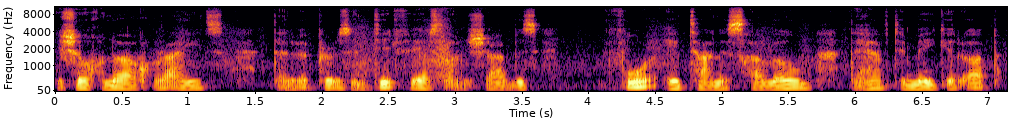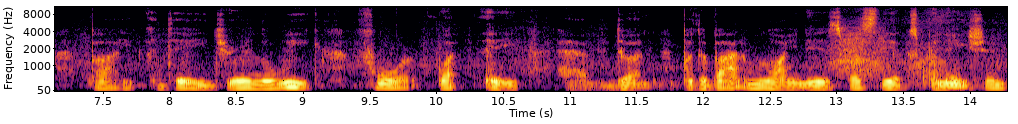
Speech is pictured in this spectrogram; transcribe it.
the Shulchan Aruch writes that if a person did fast on Shabbos for a Tanis Chalom, they have to make it up by a day during the week for what they have done. But the bottom line is, what's the explanation?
